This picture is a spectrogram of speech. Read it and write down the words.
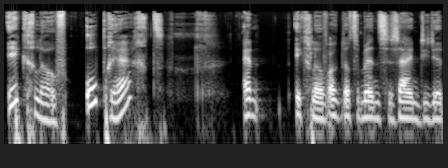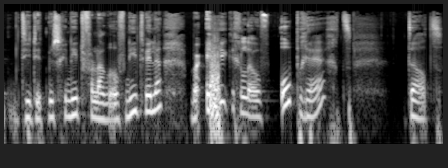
ik geloof oprecht. En ik geloof ook dat er mensen zijn die dit, die dit misschien niet verlangen of niet willen. Maar ik geloof oprecht dat,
